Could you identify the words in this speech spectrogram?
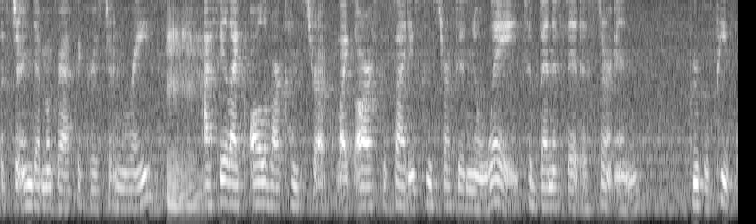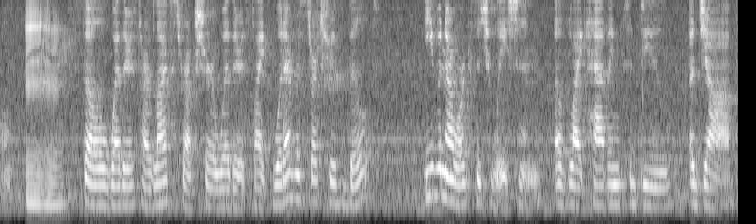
a certain demographic or a certain race, mm-hmm. I feel like all of our construct, like our society is constructed in a way to benefit a certain group of people. Mm-hmm. So whether it's our life structure, whether it's like whatever structure is built, even our work situation of like having to do a job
